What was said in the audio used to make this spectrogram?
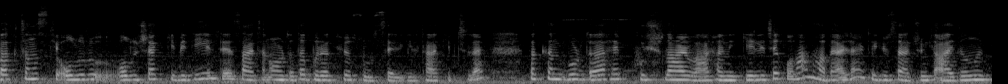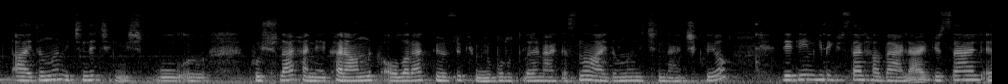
baktınız ki olur olacak gibi değil de zaten orada da bırakıyorsunuz sevgili takipçiler. Bakın burada hep kuşlar var. Hani gelecek olan haberler de güzel. Çünkü aydınlık aydınlığın içinde çıkmış bu e, kuşlar. Hani karanlık olarak gözükmüyor. Bulutların arkasından aydınlığın içinden çıkıyor. Dediğim gibi güzel haberler, güzel e,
